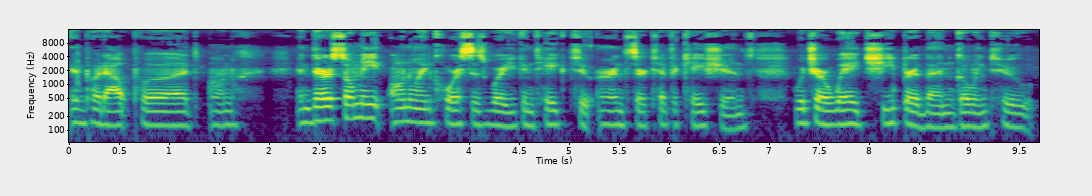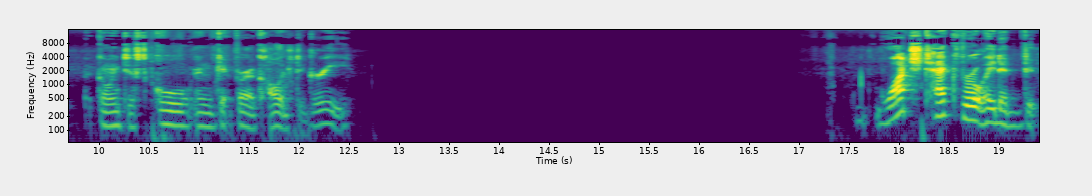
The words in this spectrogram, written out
input output on. Um, and there are so many online courses where you can take to earn certifications, which are way cheaper than going to going to school and get for a college degree. Watch tech related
